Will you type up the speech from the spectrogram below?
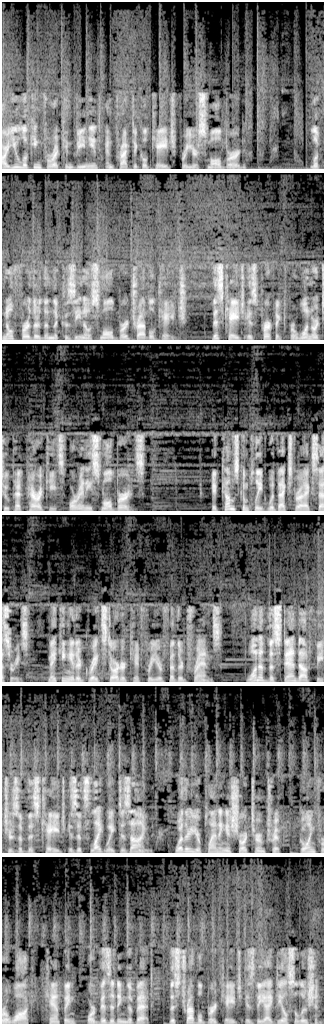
Are you looking for a convenient and practical cage for your small bird? Look no further than the Kuzino Small Bird Travel Cage. This cage is perfect for one or two pet parakeets or any small birds. It comes complete with extra accessories, making it a great starter kit for your feathered friends. One of the standout features of this cage is its lightweight design. Whether you're planning a short-term trip, going for a walk, camping, or visiting the vet, this travel bird cage is the ideal solution.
